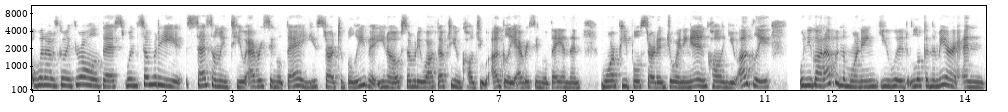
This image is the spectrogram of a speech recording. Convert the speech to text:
when I was going through all of this, when somebody says something to you every single day, you start to believe it. You know, if somebody walked up to you and called you ugly every single day, and then more people started joining in calling you ugly, when you got up in the morning, you would look in the mirror and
